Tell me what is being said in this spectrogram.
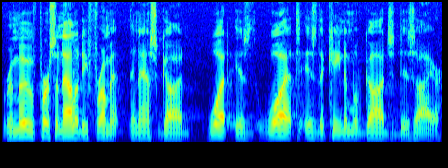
Remove personality from it and ask God, what is, what is the kingdom of God's desire?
